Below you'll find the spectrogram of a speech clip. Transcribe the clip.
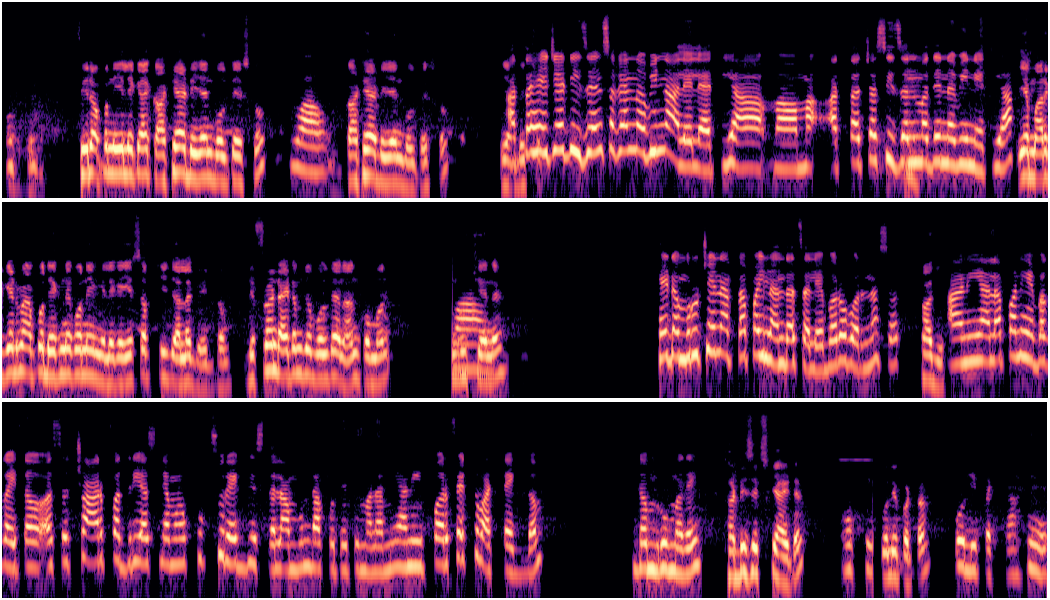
ओके फिर अपन ये लेके आए काठिया डिज़ाइन बोलते हैं इसको। वाव काठिया डिज़ाइन बोलते हैं इसको। ये आता हे जे डिझाईन सगळ्या नवीन आलेल्या आहेत ह्या आत्ताच्या सीझन मध्ये नवीन आहेत ह्या ये मार्केट में आपको देखने को नहीं मिलेगा ये सब चीज़ अलग है एकदम। डिफरेंट आइटम जो बोलते हैं ना अनकॉमन. चेन है। हे डमरू चेन आता पहिल्यांदाच आले बरोबर ना सर आणि याला पण हे बघा इथं असं चार पदरी असल्यामुळे खूप सुरेख दिसतं लांबून दाखवते तुम्हाला मी. आणि परफेक्ट वाटतं एकदम डमरू मध्ये थर्टी सिक्स की ओके. कोली पट्टा पोलीपट्टा हो.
